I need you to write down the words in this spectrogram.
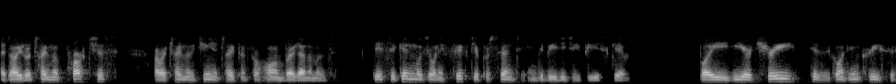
at either time of purchase or a time of genotyping for homebred animals. This again was only 50% in the BDGP scheme. By year three, this is going to increase to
